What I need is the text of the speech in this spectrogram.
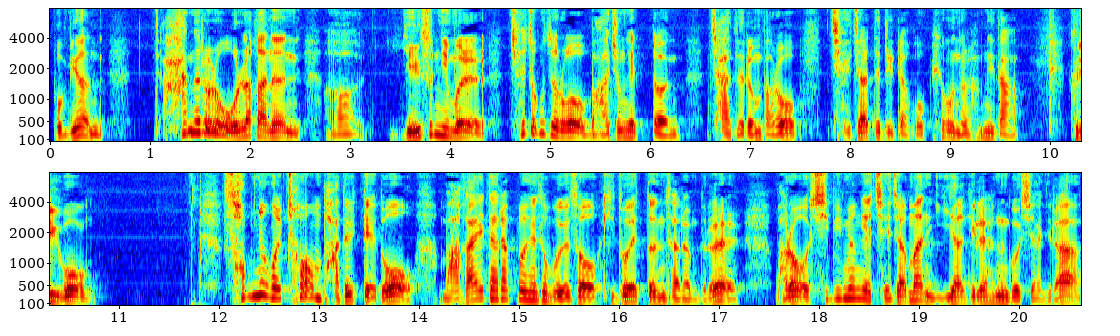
보면 하늘로 올라가는 어, 예수님을 최종적으로 마중했던 자들은 바로 제자들이라고 표현을 합니다. 그리고 성령을 처음 받을 때도 마가의 다락방에서 모여서 기도했던 사람들을 바로 12명의 제자만 이야기를 하는 것이 아니라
